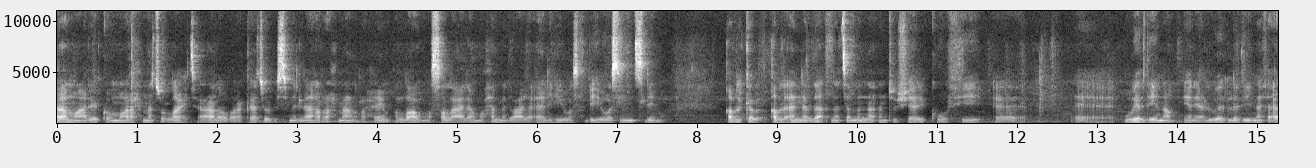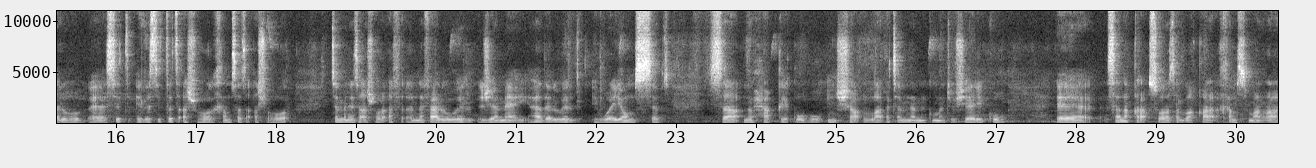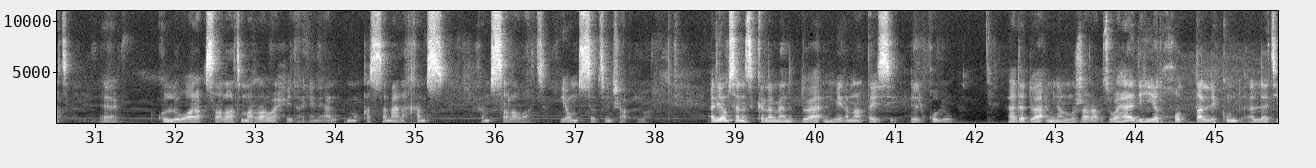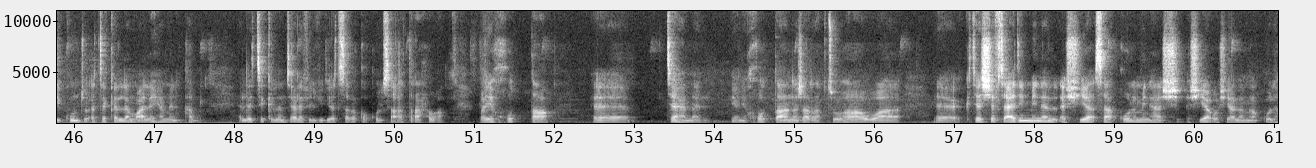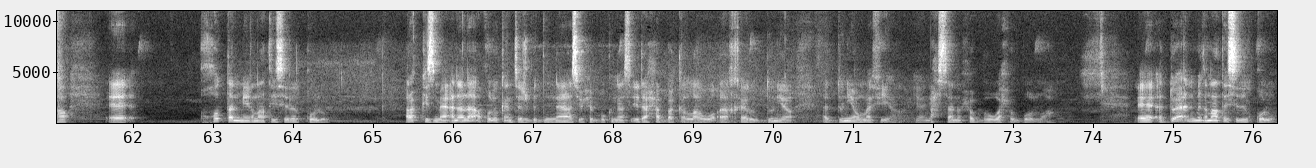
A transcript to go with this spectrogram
السلام عليكم ورحمة الله تعالى وبركاته. بسم الله الرحمن الرحيم. اللهم صل على محمد وعلى آله وصحبه وسلم تسليما. قبل قبل أن نبدأ نتمنى أن تشاركوا في آه، آه، وردنا يعني الورد الذي نفعله آه، ست إلى ستة أشهر خمسة أشهر ثمانية أشهر نفعل ورد جماعي. هذا الورد هو يوم السبت سنحققه إن شاء الله. أتمنى منكم أن تشاركوا. سنقرأ سورة البقرة خمس مرات آه، كل وراء صلاة مرة واحدة يعني مقسم على خمس خمس صلوات يوم السبت إن شاء الله. اليوم سنتكلم عن الدعاء المغناطيسي للقلوب. هذا الدعاء من المجربات وهذه هي الخطة اللي كنت التي كنت أتكلم عليها من قبل التي تكلمت عليها في الفيديوهات السابقة وقلت سأطرحها. وهي خطة آه، تعمل يعني خطة أنا جربتها و اكتشفت عديد من الأشياء سأقول منها أشياء وأشياء لم نقولها. آه، خطة المغناطيسي للقلوب. ركز معي أنا لا أقول لك أن تجبد الناس يحبك الناس. إذا حبك الله هو خير الدنيا الدنيا وما فيها. يعني أحسن حب هو حب الله. آه، الدعاء المغناطيسي للقلوب.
